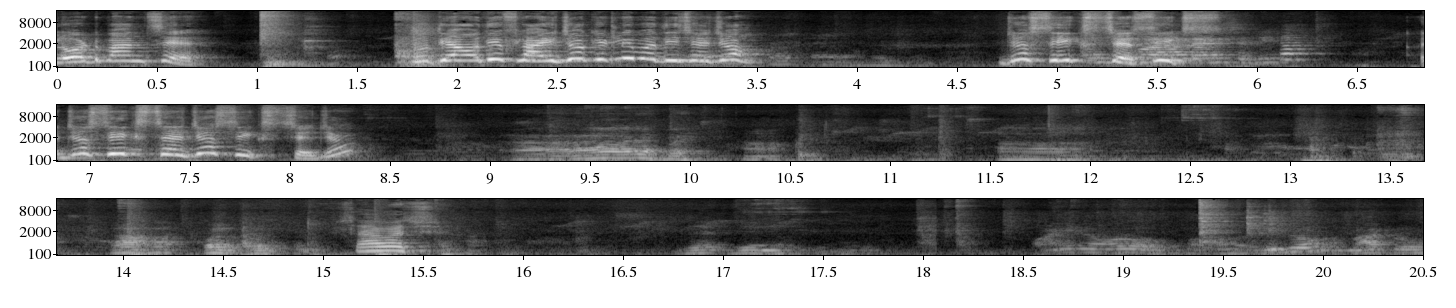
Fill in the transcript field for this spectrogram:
લોટ બાંધશે તું ત્યાં સુધી ફ્લાય જો કેટલી બધી છે જો. જો સિક્સ છે સિક્સ જો સિક્સ છે જો સિક્સ છે જો. સાવજ. પાણીનો ઓલો લીધો માટલું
